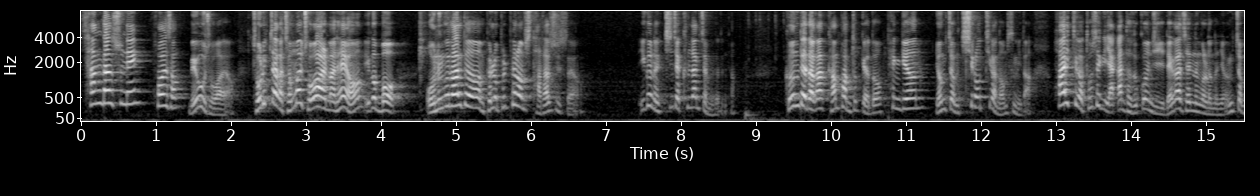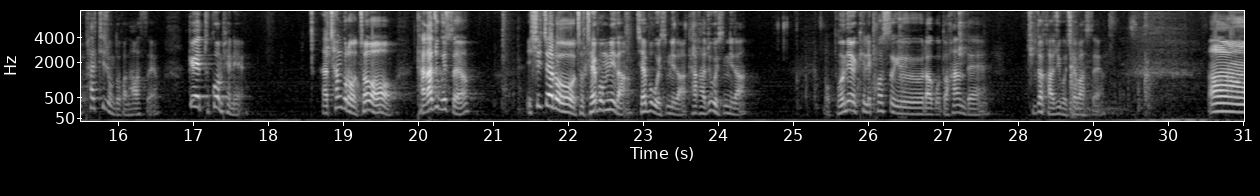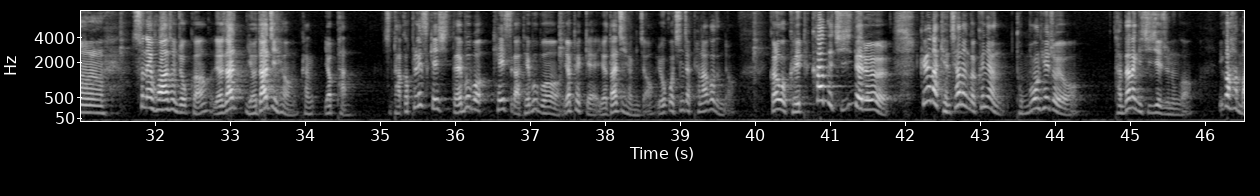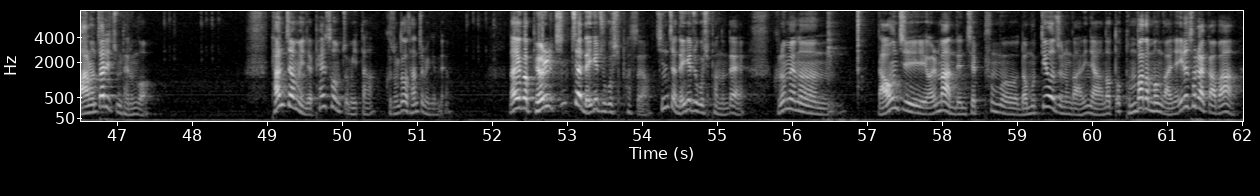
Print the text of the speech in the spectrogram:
상단 순행 호환성 매우 좋아요. 조립자가 정말 좋아할 만해요. 이거 뭐 어느 거 달든 별로 불편 없이 다 달 수 있어요. 이거는 진짜 큰 장점이거든요. 그런데다가 간판 두께도 평균 0.75T가 넘습니다. 화이트가 도색이 약간 더 두꺼운지 내가 재는 걸로는 0.8T 정도가 나왔어요. 꽤 두꺼운 편이에요 아, 참고로 저 다 가지고 있어요. 실제로 저 재봅니다. 재보고 있습니다. 다 가지고 있습니다. 뭐 버니어 캘리퍼스라고도 하는데 둘 다 가지고 재봤어요. 어, 수냉 호환성 좋고 여자, 여닫이형 강- 지금 다크플래쉬 케이스 대부분 케이스가 대부분 옆에 게 여닫이형이죠. 요거 진짜 편하거든요. 그리고 그래픽카드 지지대를 꽤나 괜찮은 거 그냥 동봉 해줘요. 단단하게 지지해주는 거. 이거 한 만원짜리쯤 되는 거 단점은 이제 팬소음 좀 있다. 그 정도가 단점이겠네요. 나 이거 별 진짜 4개 주고 싶었어요. 진짜 4개 주고 싶었는데 그러면은 나온 지 얼마 안 된 제품을 너무 띄워주는 거 아니냐. 너 또 돈 받아먹은 거 아니냐. 이런 소리 할까봐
